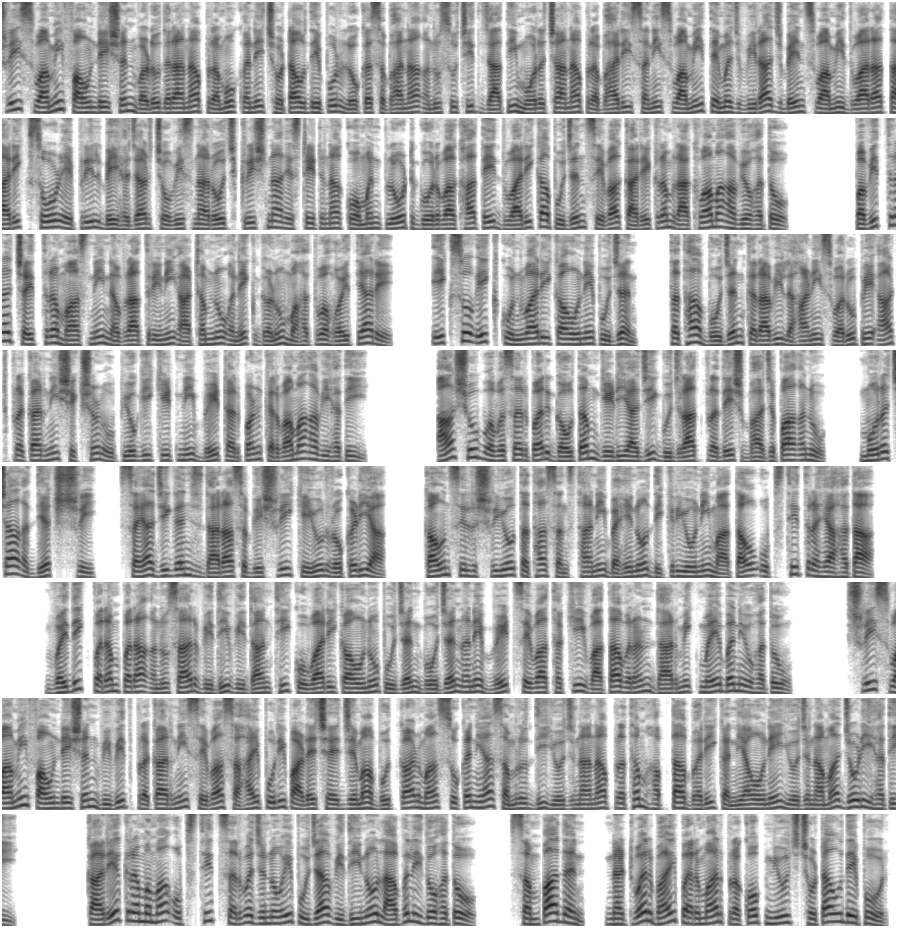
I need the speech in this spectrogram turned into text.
શ્રી સ્વામી foundation વડોદરાના પ્રમુખ અને છોટાઉદેપુર લોકસભાના અનુસૂચિત જાતિ મોરચાના પ્રભારી સની સ્વામી તેમજ વિરાજબેન સ્વામી દ્વારા તારીખ સોળ એપ્રિલ બે હજાર ચોવીસના રોજ ક્રિષ્ના એસ્ટેટના કોમન પ્લોટ ગોરવા ખાતે દ્વારિકા પૂજન સેવા કાર્યક્રમ રાખવામાં આવ્યો હતો. પવિત્ર ચૈત્ર માસની નવરાત્રિની આઠમનું અનેક ઘણું મહત્વ હોય ત્યારે એકસો એક કુંવારિકાઓને પૂજન તથા ભોજન કરાવી લહાણી સ્વરૂપે આઠ પ્રકારની શિક્ષણ ઉપયોગી કીટની ભેટ અર્પણ કરવામાં આવી હતી. આ શુભ અવસર પર ગૌતમ ગેડિયાજી, ગુજરાત પ્રદેશ ભાજપા અનુ, મોરચા અધ્યક્ષ શ્રી સયાજીગંજ ધારાસભ્ય શ્રી કેયુર રોકડિયા, કાઉન્સિલશ્રીઓ તથા સંસ્થાની બહેનો, દીકરીઓની માતાઓ ઉપસ્થિત રહ્યા હતા. વૈદિક પરંપરા અનુસાર વિધિ વિધાનથી કુંવારિકાઓનું પૂજન ભોજન અને ભેટ સેવા થકી વાતાવરણ ધાર્મિકમય બન્યું હતું. શ્રી સ્વામી ફાઉન્ડેશન વિવિધ પ્રકારની સેવા સહાય પૂરી પાડે છે, જેમાં ભૂતકાળમાં સુકન્યા સમૃદ્ધિ યોજનાના પ્રથમ હપ્તા ભરી કન્યાઓને યોજનામાં જોડી હતી. કાર્યક્રમમાં ઉપસ્થિત સર્વજનોએ પૂજા વિધિનો લાભ લીધો હતો. સંપાદન, નટવરભાઈ પરમાર પ્રકોપ ન્યૂઝ, છોટાઉદેપુર.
